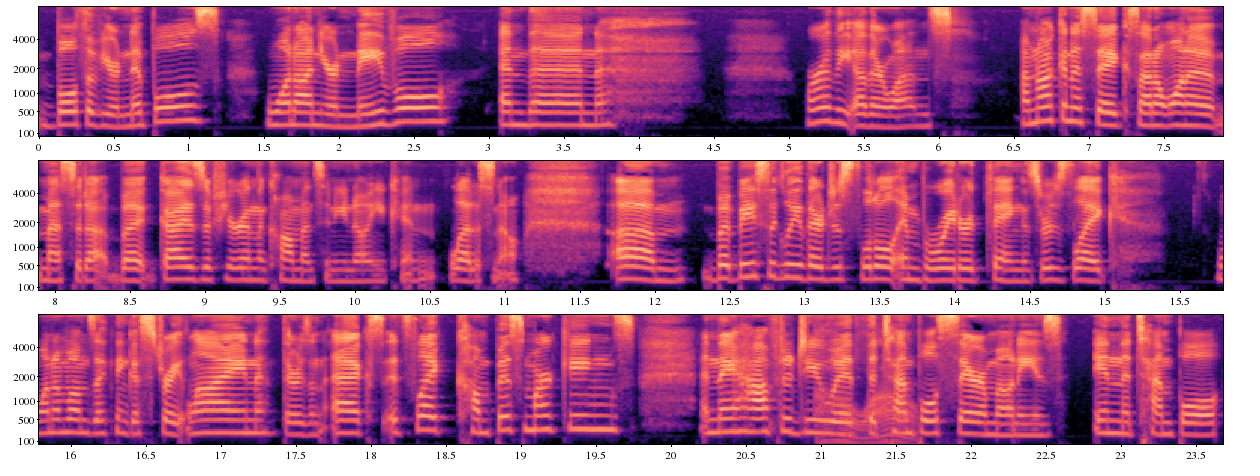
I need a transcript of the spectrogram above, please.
both of your nipples, one on your navel, and then where are the other ones? I'm not going to say because I don't want to mess it up, but guys, if you're in the comments and you know, you can let us know. Um, but basically, they're just little embroidered things. There's like one of them's, I think, a straight line, there's an X. It's like compass markings, and they have to do Oh, with the temple ceremonies in the temple.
